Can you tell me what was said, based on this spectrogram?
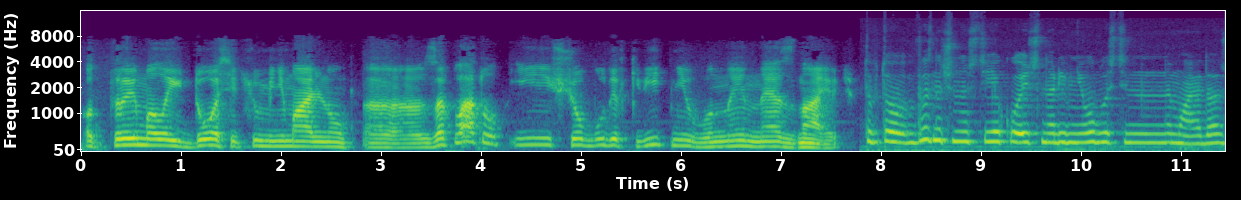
отримали й досі цю мінімальну е, зарплату. І що буде в квітні, вони не знають. Тобто визначеності якоїсь на рівні області немає, да?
